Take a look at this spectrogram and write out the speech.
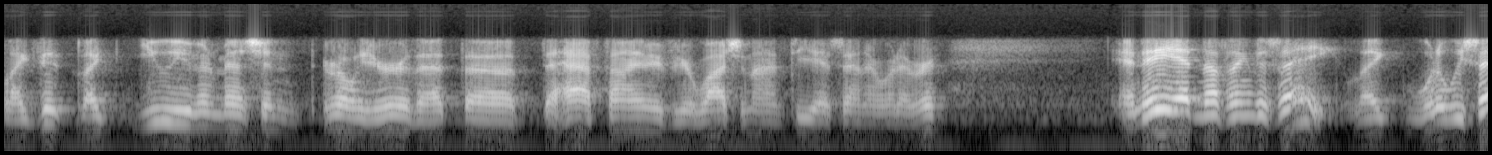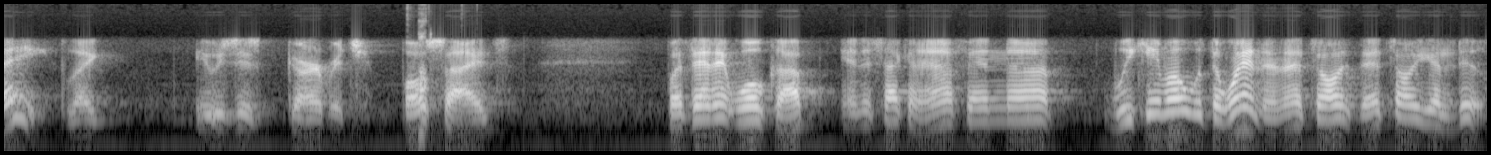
Like, th- like you even mentioned earlier that uh, the halftime, if you're watching on TSN or whatever, and they had nothing to say. Like, what do we say? Like, it was just garbage, both sides. But then it woke up in the second half, and uh, we came out with the win, and that's all. That's all you got to do.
